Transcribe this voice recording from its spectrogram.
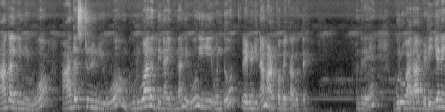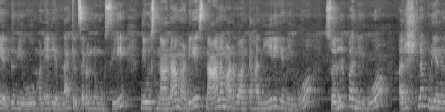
ಹಾಗಾಗಿ ನೀವು ಆದಷ್ಟು ನೀವು ಗುರುವಾರ ದಿನ ಇದನ್ನ ನೀವು ಈ ಒಂದು ರೆಮಿಡಿನ ಮಾಡ್ಕೋಬೇಕಾಗುತ್ತೆ. ಅಂದರೆ ಗುರುವಾರ ಬೆಳಿಗ್ಗೆನೇ ಎದ್ದು ನೀವು ಮನೆಯಲ್ಲಿ ಎಲ್ಲ ಕೆಲಸಗಳನ್ನು ಮುಗಿಸಿ, ನೀವು ಸ್ನಾನ ಮಾಡಿ, ಸ್ನಾನ ಮಾಡುವಂತಹ ನೀರಿಗೆ ನೀವು ಸ್ವಲ್ಪ ನೀವು ಅರಿಶಿನ ಪುಡಿಯನ್ನು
